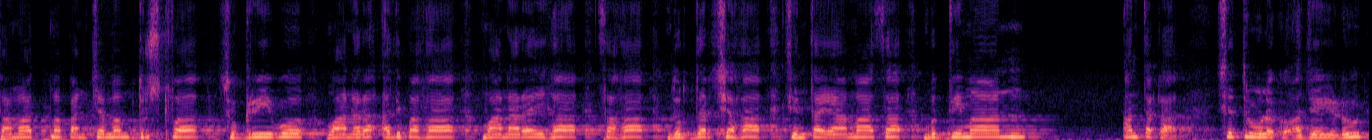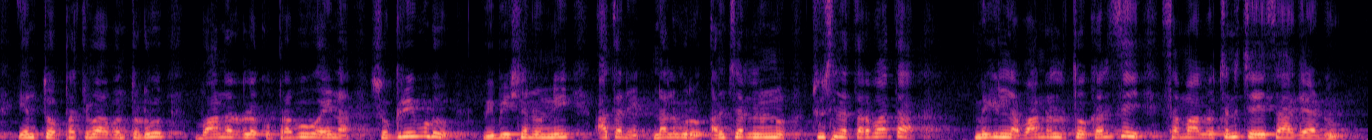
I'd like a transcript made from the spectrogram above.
తమాత్మ పంచమం దృష్ట్వా సుగ్రీవో వానర అధిప వానరైహ సహ దుర్దర్శ చింతయామాస బుద్ధిమాన్. అంతటా శత్రువులకు అజేయుడు ఎంతో ప్రతిభావంతుడు వానరులకు ప్రభువు అయిన సుగ్రీవుడు విభీషణుణ్ణి అతని నలుగురు అనుచరులను చూసిన తర్వాత మిగిలిన వానరులతో కలిసి సమాలోచన చేయసాగాడు.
